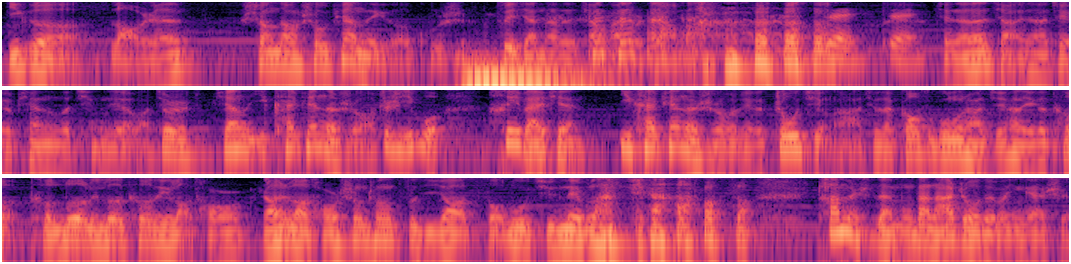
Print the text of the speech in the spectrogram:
一个老人上当受骗的一个故事，最简单的讲法就是这样吧。对对，简单的讲一下这个片子的情节吧。就是片子一开篇的时候，这是一部黑白片。一开篇的时候，这个周景啊就在高速公路上截下来一个特特勒里勒特的一个老头儿，然后那老头儿声称自己要走路去内布拉斯加。我操，他们是在蒙大拿州对吧？应该是。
